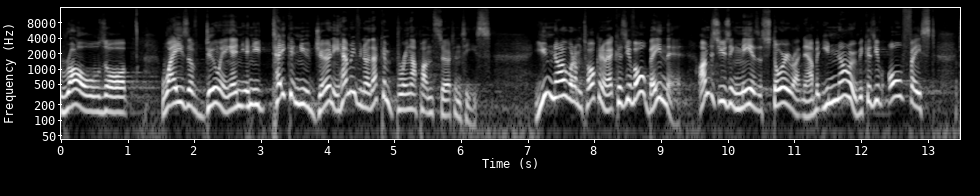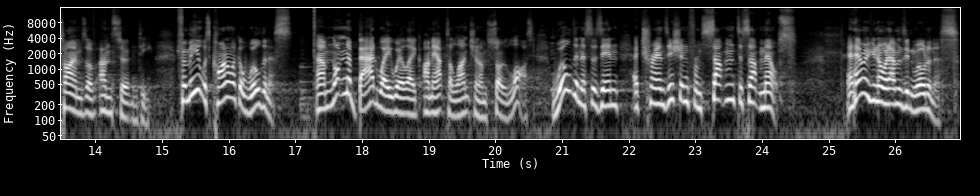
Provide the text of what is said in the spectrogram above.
roles or ways of doing and, and you take a new journey, how many of you know that can bring up uncertainties? You know what I'm talking about because you've all been there. I'm just using me as a story right now, but you know because you've all faced times of uncertainty. For me, it was kind of like a wilderness. Um, not in a bad way where like I'm out to lunch and I'm so lost. Wilderness is in a transition from something to something else. And how many of you know what happens in wilderness?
